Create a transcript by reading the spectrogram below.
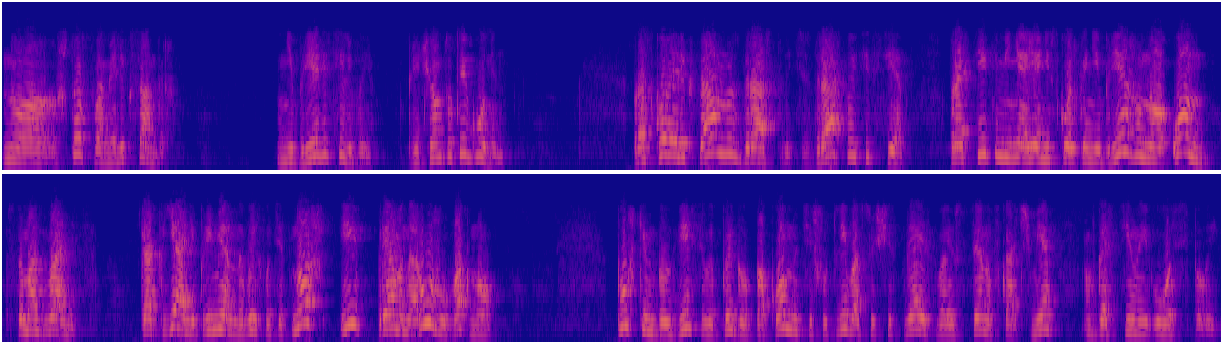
«Но что с вами, Александр? Не бредите ли вы? Причем тут игумен?» «Прасковья Александровна, здравствуйте, здравствуйте все. Простите меня, я нисколько не брежу, но он, самозванец, как я, непременно выхватит нож и прямо наружу в окно». Пушкин был весел и прыгал по комнате, шутливо осуществляя свою сцену в корчме, в гостиной у Осиповой.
